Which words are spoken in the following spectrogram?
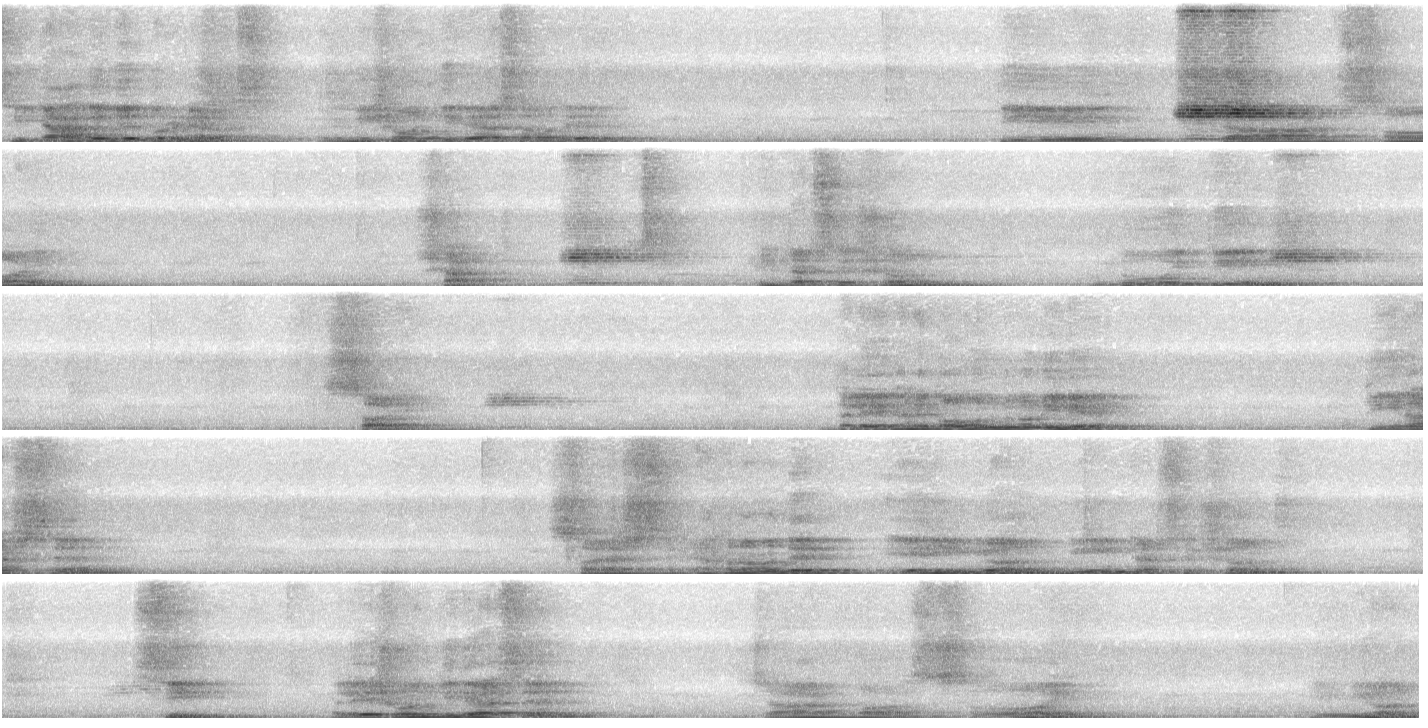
সিটা আগে বের করে নেওয়া আছে। বি সমান কি দেওয়া আছে আমাদের? তিন, চার, ছয়, সাত। ইন্টারসেকশন দুই, তিন, ছয়। তাহলে এখানে কমনগুলো নিলে তিন আসছে, ছয় আসছে। এখন আমাদের A union B intersection C তাহলে এ সমান কি দেওয়া আছে? চার, পাঁচ, ছয় ইউনিয়ন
